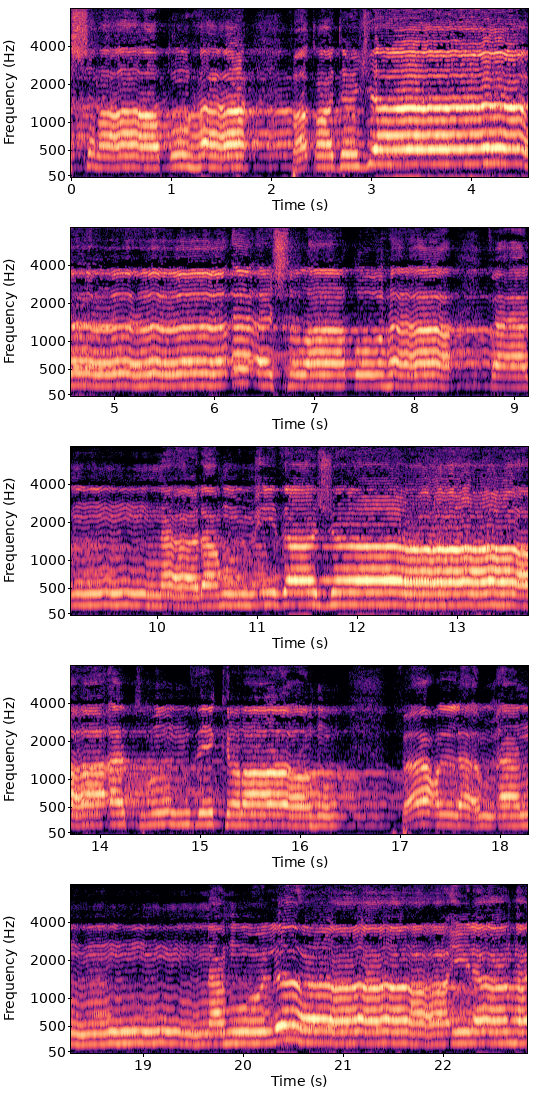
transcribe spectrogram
أشراطها فقد جاء أشراطها فأنى لهم إذا جاءتهم ذكراهم فاعلم أنه لا إله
